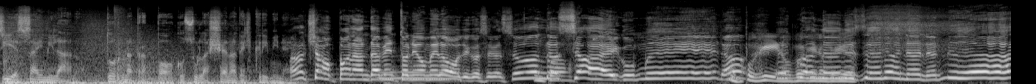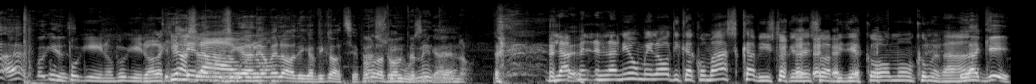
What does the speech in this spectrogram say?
CSI Milano torna tra poco sulla scena del crimine. Ma non c'ha un po' un andamento neomelodico questa canzone? Un po'. Quando sai com'è, no? Un pochino, un pochino, un ne sa- na- na- na- na- eh, un pochino. Un pochino, un pochino. La Ti piace la musica neomelodica, Picozzi? È proprio la tua Assolutamente musica, eh? no. La, la neomelodica comasca, visto che adesso abiti a Como, come va? La gay,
